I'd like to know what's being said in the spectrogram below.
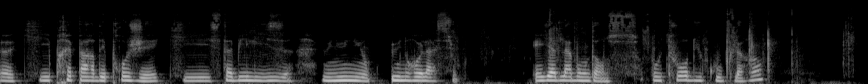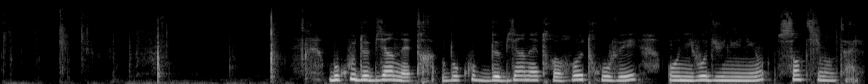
euh, qui prépare des projets, qui stabilise une union, une relation. Et il y a de l'abondance autour du couple. Hein. Beaucoup de bien-être, beaucoup de bien-être retrouvé au niveau d'une union sentimentale.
